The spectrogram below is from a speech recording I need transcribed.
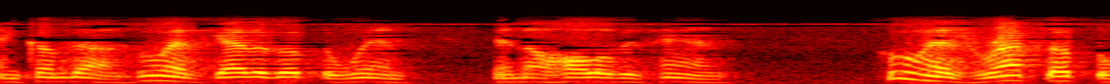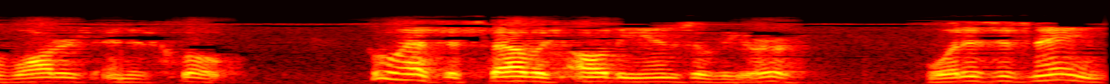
and come down? Who has gathered up the wind in the hollow of his hand? Who has wrapped up the waters in his cloak? Who has established all the ends of the earth? What is his name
